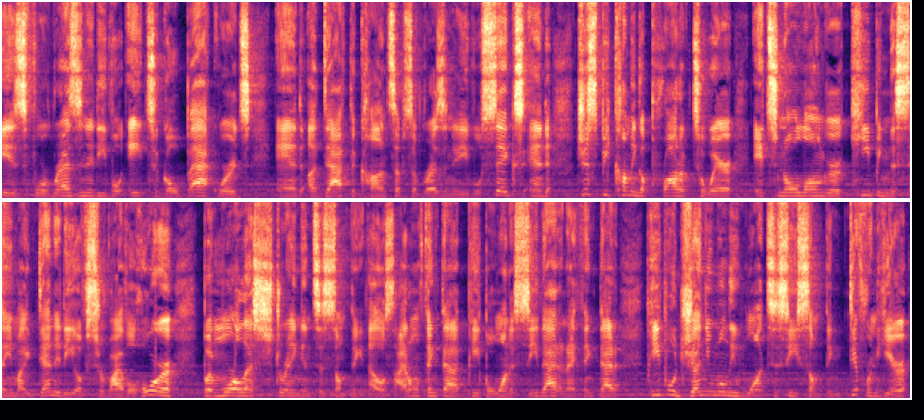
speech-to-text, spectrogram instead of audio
is for Resident Evil 8 to go backwards and adapt the concepts of Resident Evil 6 and just becoming a product to where it's no longer keeping the same identity of survival horror, but more or less straying into something else. I don't think that people want to see that, and I think that people genuinely want to see something different here,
